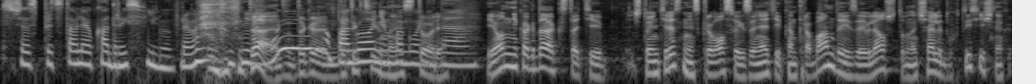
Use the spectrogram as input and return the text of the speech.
Сейчас представляю кадры из фильма прямо. Да, это такая детективная история. И он никогда, кстати, что интересно, не скрывал своих занятий контрабандой и заявлял, что в начале 2000-х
